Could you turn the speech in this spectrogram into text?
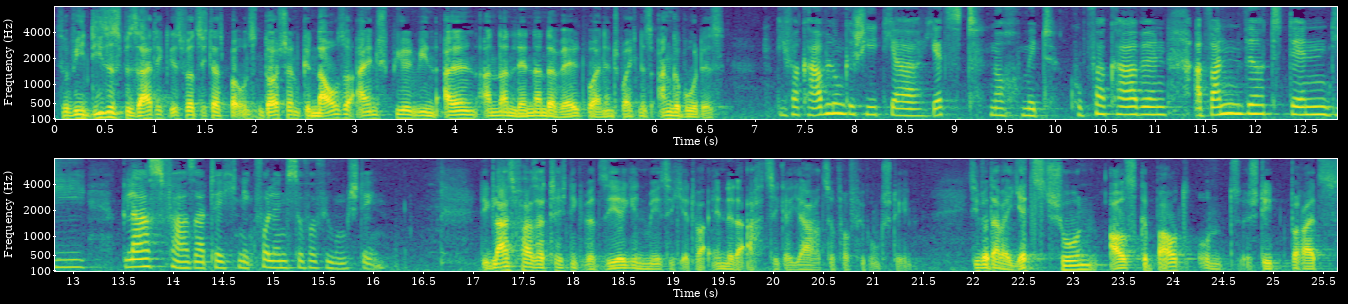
So wie dieses beseitigt ist, wird sich das bei uns in Deutschland genauso einspielen wie in allen anderen Ländern der Welt, wo ein entsprechendes Angebot ist. Die Verkabelung geschieht ja jetzt noch mit Kupferkabeln. Ab wann wird denn die Glasfasertechnik vollends zur Verfügung stehen? Die Glasfasertechnik wird serienmäßig etwa Ende der 80er Jahre zur Verfügung stehen. Sie wird aber jetzt schon ausgebaut und steht bereits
